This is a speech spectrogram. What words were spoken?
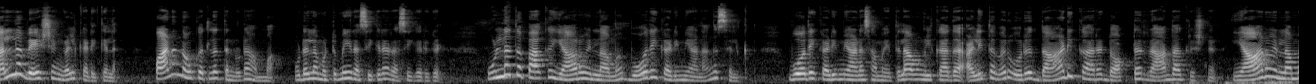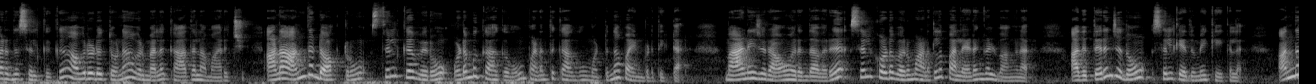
நல்ல வேஷங்கள் கிடைக்கல. பண நோக்கத்தில் தன்னோட அம்மா. உடலை மட்டுமே ரசிக்கிற ரசிகர்கள். உள்ளத்தை பார்க்க யாரும் இல்லாமல் போதைக்கு அடிமையானாங்க சில்க். போதை கடுமையான சமயத்தில் அவங்களுக்கு அதை அளித்தவர் ஒரு தாடிக்கார டாக்டர் ராதாகிருஷ்ணன். யாரும் இல்லாம இருந்த சில்க்குக்கு அவரோட துணை அவர் மேல காதலா மாறுச்சு. ஆனா அந்த டாக்டரும் சில்கை வெறும் உடம்புக்காகவும் பணத்துக்காகவும் மட்டும்தான் பயன்படுத்திக்கிட்டார். மேனேஜராகவும் இருந்த அவர் சில்கோட வருமானத்தில் பல இடங்கள் வாங்கினார். அது தெரிஞ்சதும் சில்க் எதுவுமே கேட்கல அந்த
